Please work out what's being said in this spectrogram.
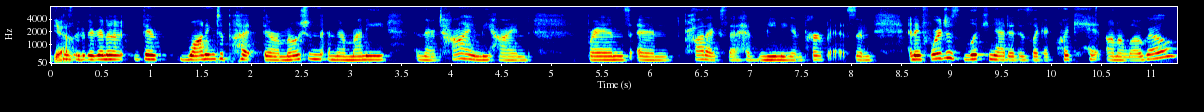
Yeah. Like they're gonna they're wanting to put their emotion and their money and their time behind brands and products that have meaning and purpose. And and if we're just looking at it as like a quick hit on a logo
